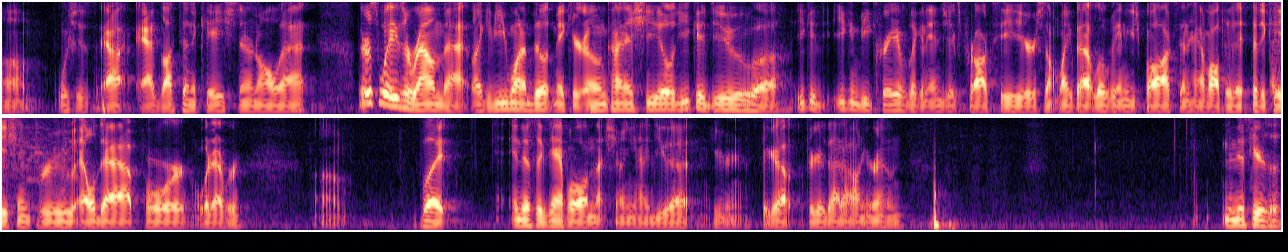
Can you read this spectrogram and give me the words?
um, which is adds authentication and all that there's ways around that. Like if you want to build, make your own kind of shield, you could do, uh, you could, you can be creative with like an Nginx proxy or something like that locally in each box and have authentication through LDAP or whatever. Um, but in this example, I'm not showing you how to do that. You're gonna figure out, figure that out on your own. And this here is a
